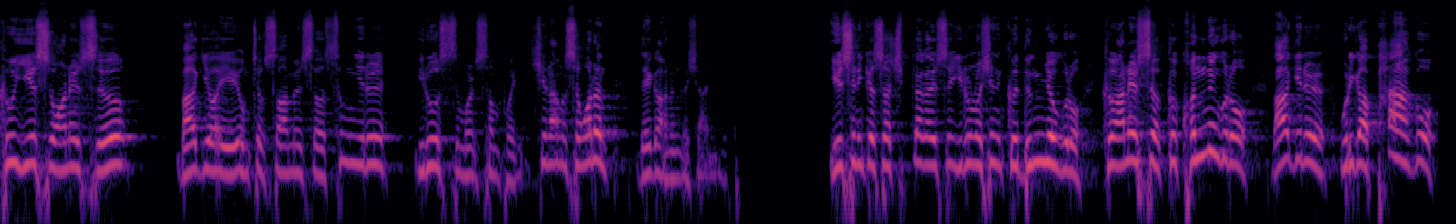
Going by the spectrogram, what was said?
그 예수 안에서 마귀와의 영적 싸움에서 승리를 이루었음을 선포해 신앙생활은 내가 하는 것이 아닙니다. 예수님께서 십자가에서 이루어놓으신 그 능력으로 그 안에서 그 권능으로 마귀를 우리가 파하고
